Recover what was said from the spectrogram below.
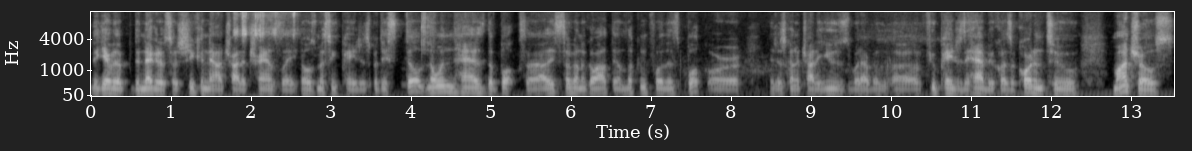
they gave her the, the negative so she can now try to translate those missing pages but they still no one has the book so are they still going to go out there looking for this book or they're just going to try to use whatever uh, few pages they have because according to montrose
